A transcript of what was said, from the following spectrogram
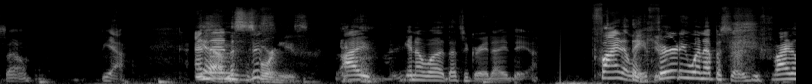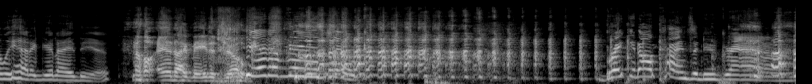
So, yeah. And yeah then mrs this- Voorhees. I, you know what? That's a great idea. Finally, 31 episodes. You finally had a good idea. oh, and i made a joke You had made a joke. Breaking all kinds of new ground.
